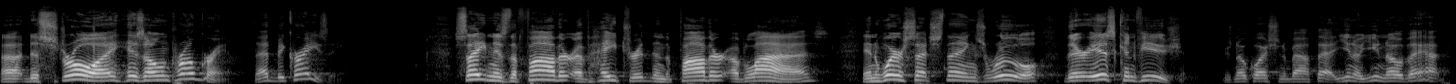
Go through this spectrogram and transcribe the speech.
uh, destroy his own program. That'd be crazy. Satan is the father of hatred and the father of lies, and where such things rule, there is confusion. There's no question about that. You know, you know that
